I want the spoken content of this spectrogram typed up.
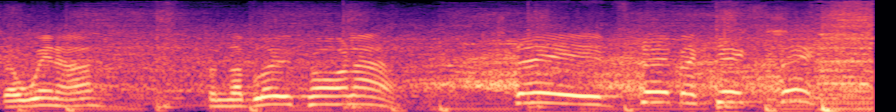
The winner from the blue corner, Steve Super Kick.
